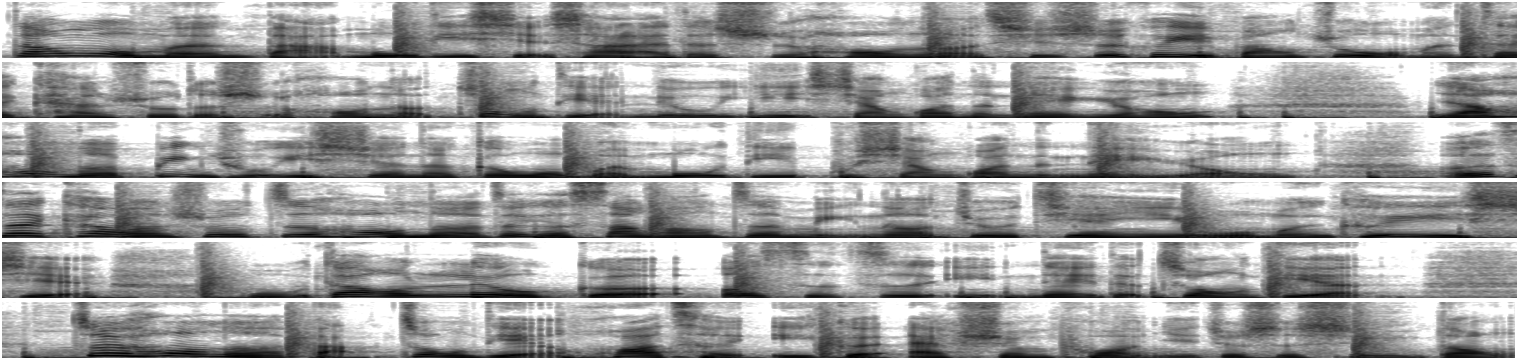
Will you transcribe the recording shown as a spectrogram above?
当我们把目的写下来的时候呢，其实可以帮助我们在看书的时候呢，重点留意相关的内容，然后呢，摒除一些呢跟我们目的不相关的内容。而在看完书之后呢，这个上纲证明呢，就建议我们可以写五到六个二十字以内的重点，最后呢，把重点画成一个 action point，也就是行动。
